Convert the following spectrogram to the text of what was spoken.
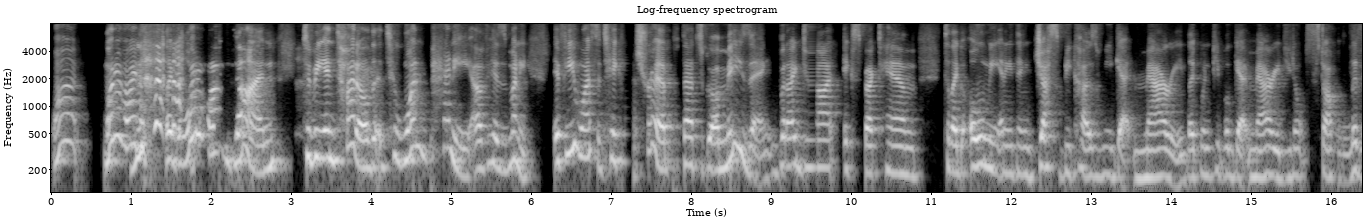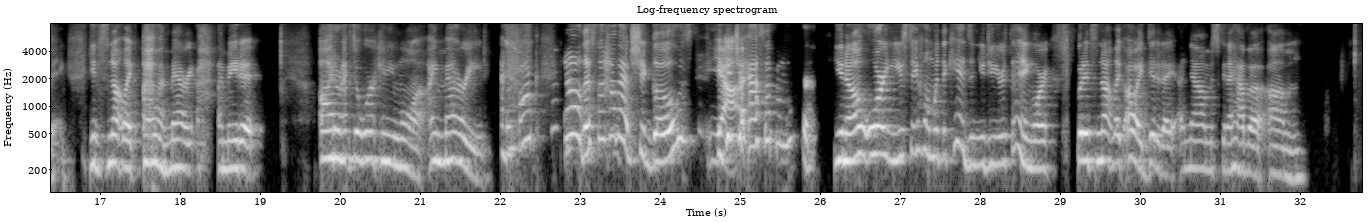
What? What have I like what have I done to be entitled to one penny of his money? If he wants to take a trip, that's amazing, but I do not expect him to like owe me anything just because we get married. Like when people get married, you don't stop living. It's not like, oh, I'm married. Ah, I made it oh, I don't have to work anymore. I'm married. The fuck? no, that's not how that shit goes. Yeah. You get your ass up and work, you know, or you stay home with the kids and you do your thing. Or, but it's not like, oh, I did it. I now I'm just gonna have a um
